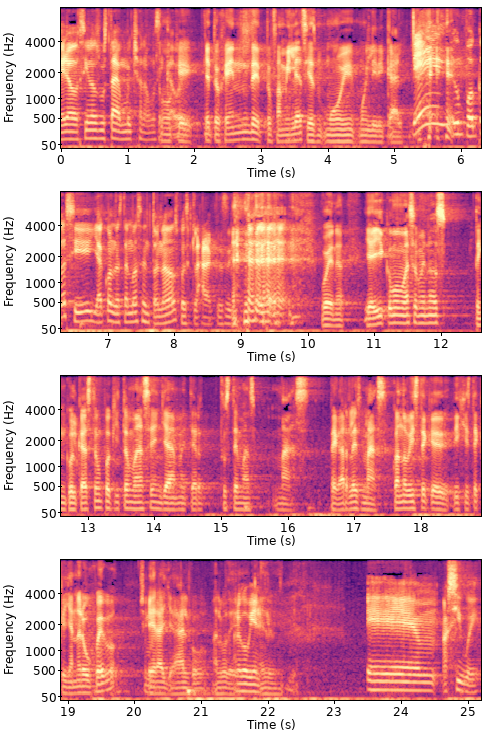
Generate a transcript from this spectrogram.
pero sí nos gusta mucho la música, Como que, que, tu gen de tu familia sí es muy, muy lirical. Eh, un poco, sí. Ya cuando están más entonados, pues claro que sí. bueno, y ahí como más o menos te inculcaste un poquito más en ya meter tus temas más, pegarles más. Cuando viste que dijiste que ya no era un juego, era ya algo, algo de... Algo bien. Em, así, güey.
